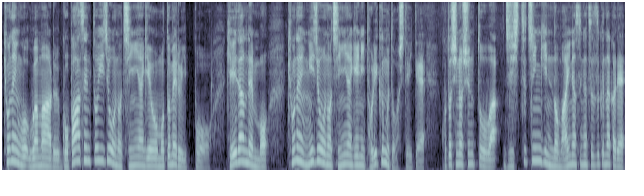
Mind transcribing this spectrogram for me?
去年を上回る5%以上の賃上げを求める一方、経団連も去年以上の賃上げに取り組むとしていて、今年の春闘は実質賃金のマイナスが続く中で、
